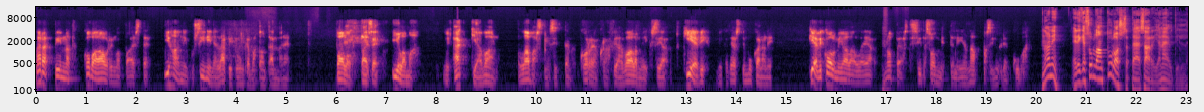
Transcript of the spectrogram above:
märät pinnat, kova auringonpaiste, ihan niin kuin sininen läpitunkematon tämmöinen valo tai se ilma. Niin äkkiä vaan lavastin sitten koreografiaa valmiiksi ja Kievi, mikä tietysti mukana, niin Kievi kolmialalle ja nopeasti siitä sommittelin ja nappasin yhden kuvan. No niin, eli sulla on tulossa tämä sarja näytille.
